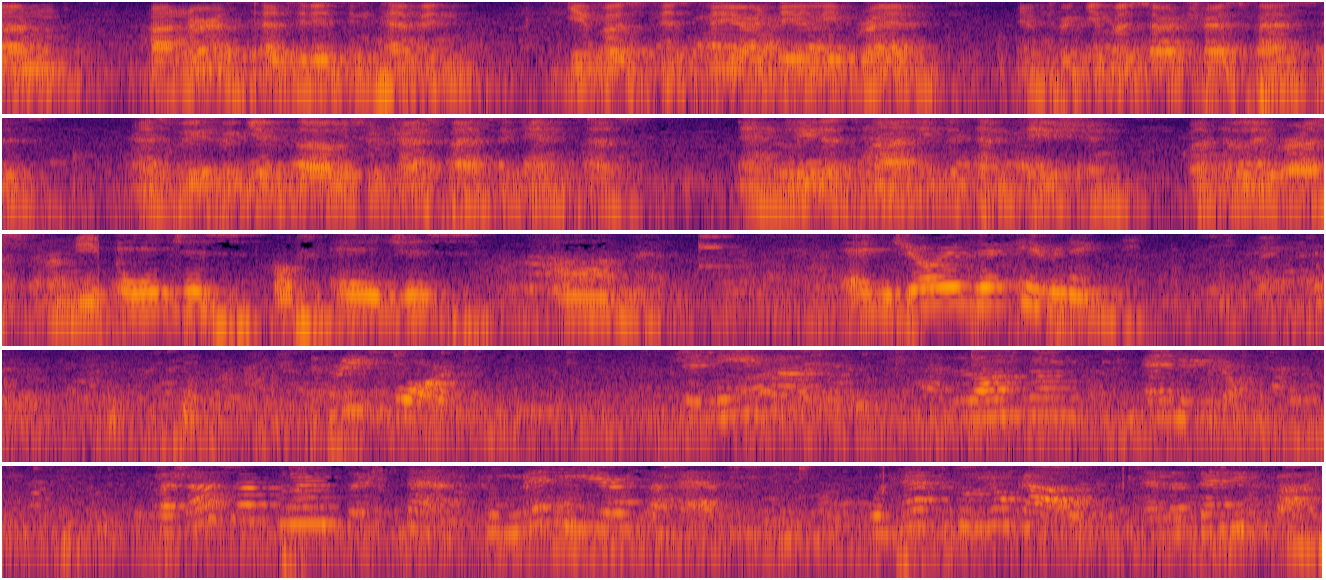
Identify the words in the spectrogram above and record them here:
done on earth as it is in heaven. Give us this day our daily bread, and forgive us our trespasses, as we forgive those who trespass against us. And lead us not into temptation, but deliver us from evil. Ages of ages. Amen. Enjoy the evening. three ports Geneva, London, and New York. But as our plans extend to many years ahead, we have to look out and identify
